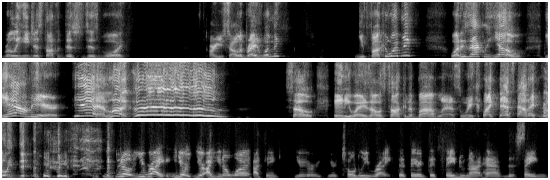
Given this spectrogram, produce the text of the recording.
Really, he just thought that this was his boy. Are you celebrating with me? You fucking with me? What exactly? Yo, yeah, I'm here. Yeah, look. Ooh. So, anyways, I was talking to Bob last week. Like, that's how they really do. no you're right you're you're you know what i think you're you're totally right that they're that they do not have the same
